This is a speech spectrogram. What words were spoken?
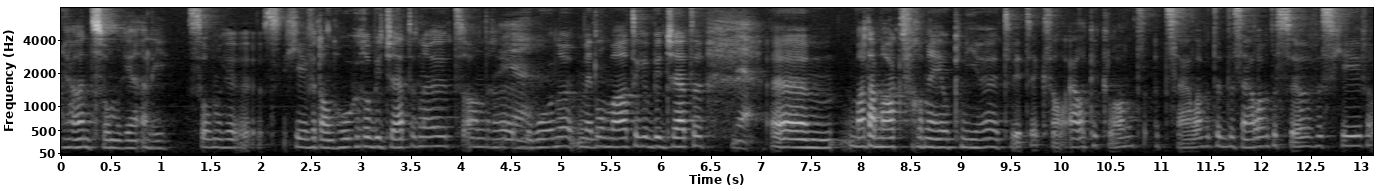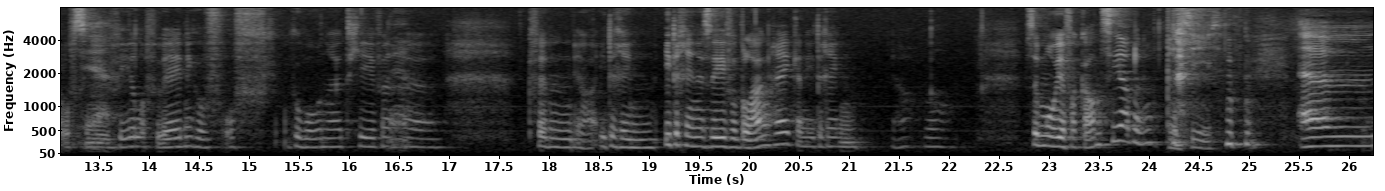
Ja, en sommigen, allee, sommigen geven dan hogere budgetten uit, anderen Ja. gewone middelmatige budgetten. ja, Ehm, maar dat maakt voor mij ook niet uit. Weet. Ik zal elke klant hetzelfde, dezelfde service geven, of ze Ja. veel of weinig of, of gewoon uitgeven. Ja. Ik vind, ja, iedereen, iedereen is even belangrijk en iedereen ja, wil zijn mooie vakantie hebben. Hè. precies. Ehm,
